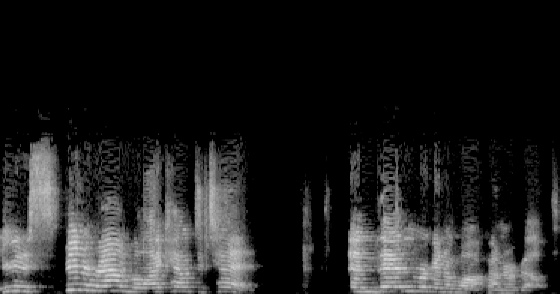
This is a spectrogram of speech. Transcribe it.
You're gonna spin around while I count to 10. And then we're gonna walk on our belt.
